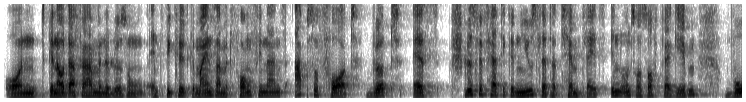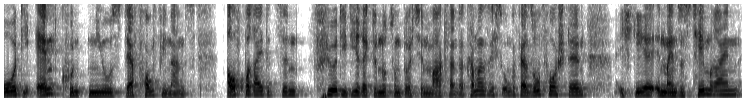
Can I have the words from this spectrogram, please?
Und genau dafür haben wir eine Lösung entwickelt, gemeinsam mit Fondsfinanz. Ab sofort wird es schlüsselfertige Newsletter-Templates in unserer Software geben, wo die Endkunden-News der Fondsfinanz aufbereitet sind für die direkte Nutzung durch den Makler. Das kann man sich ungefähr so vorstellen. Ich gehe in mein System rein,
